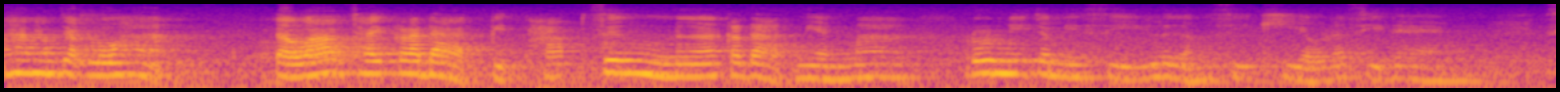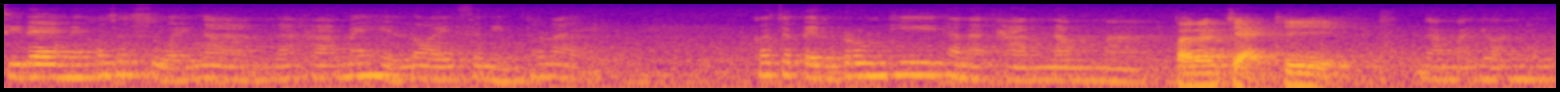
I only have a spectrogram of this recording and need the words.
อ่าทำจากโลหะ แต่ว่าใช้กระดาษปิดทับ ซึ่งเนื้อกระดาษเนียนมาก รุ่นนี้จะมีสีเหลืองสีเขียวและสีแดง สีแดงเนี่ยเขาจะสวยงามนะคะ ไม่เห็นรอยสนิมเท่าไหร่ ก็จะเป็นรุ่นที่ธนาคารนำมา ตอนนั้นแจกที่นำมาย้อนยุค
